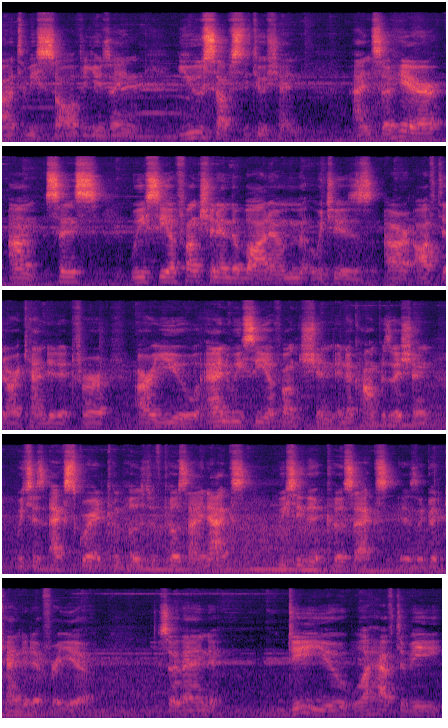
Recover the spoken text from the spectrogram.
uh, to be solved using u substitution. And so here, um, since we see a function in the bottom, which is our often our candidate for our u, and we see a function in a composition, which is x squared composed of cosine x, we see that cos x is a good candidate for u. So then du will have to be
